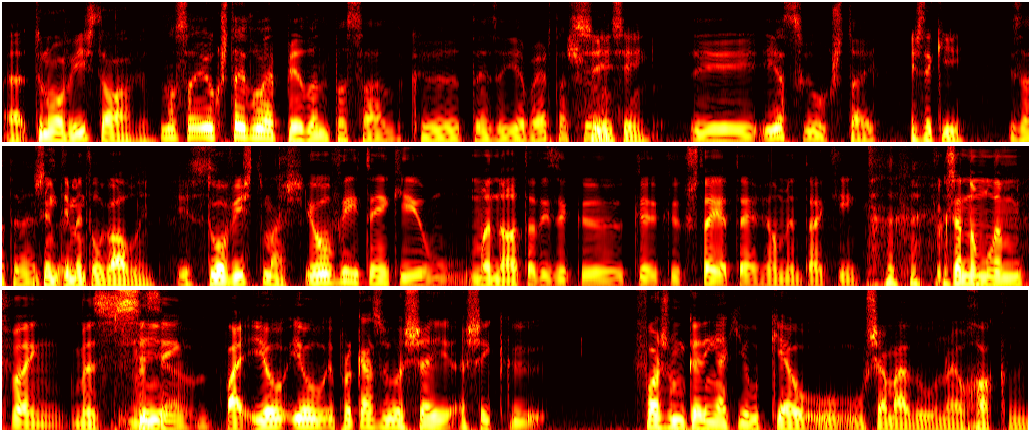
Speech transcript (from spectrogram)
Ah, tu não ouviste, Ávila? Não sei, eu gostei do EP do ano passado que tens aí aberto, acho Sim, eu. sim. E, e esse eu gostei. Este aqui, o Exatamente. Sentimental Goblin. Isso. Tu ouviste, mas? eu ouvi, tem aqui um- uma nota a dizer que, que, que gostei até, realmente está aqui. Porque já não me lembro muito bem, mas mas sim. Pá, eu, eu, eu por acaso achei, achei que foge um bocadinho àquilo que é o, o chamado não é, o rock de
